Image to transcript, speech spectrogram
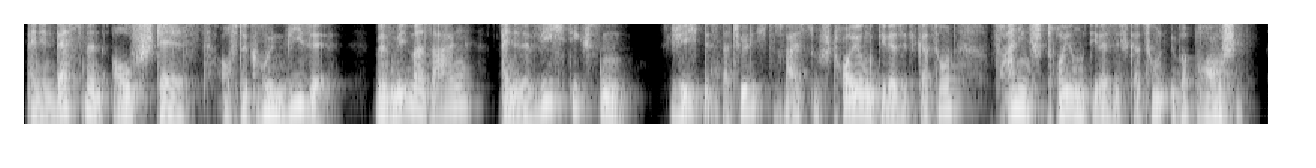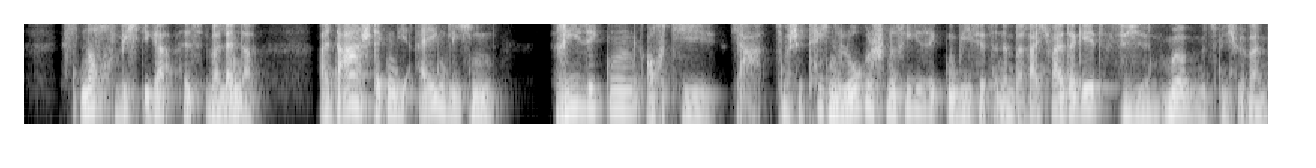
ein Investment aufstellst auf der grünen Wiese, würden wir immer sagen, eine der wichtigsten Geschichten ist natürlich, das weißt du, Streuung und Diversifikation, vor allen Dingen Streuung und Diversifikation über Branchen. Ist noch wichtiger als über Länder, weil da stecken die eigentlichen Risiken, auch die, ja, zum Beispiel technologischen Risiken, wie es jetzt in dem Bereich weitergeht. Siehe nur, jetzt bin ich beim,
